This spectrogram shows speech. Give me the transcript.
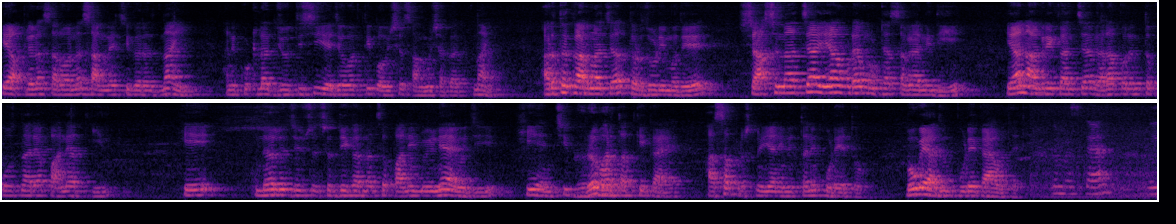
हे आपल्याला सर्वांना सांगण्याची गरज नाही आणि कुठला ज्योतिषी याच्यावरती भविष्य सांगू शकत नाही. अर्थकारणाच्या तडजोडीमध्ये शासनाच्या या एवढ्या मोठ्या सगळ्या निधी या नागरिकांच्या घरापर्यंत पोहोचणाऱ्या पाण्यातील हे नल शुद्धीकरणाचं पाणी मिळण्याऐवजी ही यांची घरं भरतात की काय असा प्रश्न या निमित्ताने पुढे येतो. बघूया अजून पुढे काय होत आहे नमस्कार. मी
